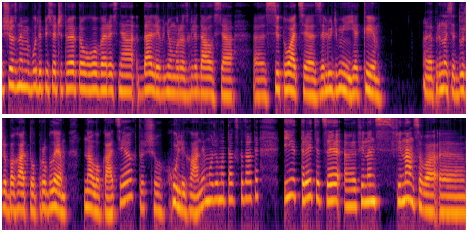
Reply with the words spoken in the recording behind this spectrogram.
Що з ними буде після 4 вересня? Далі в ньому розглядалася е, ситуація з людьми, які е, приносять дуже багато проблем на локаціях, то що хулігани, можемо так сказати. І третє це е, фінанс, фінансова е,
